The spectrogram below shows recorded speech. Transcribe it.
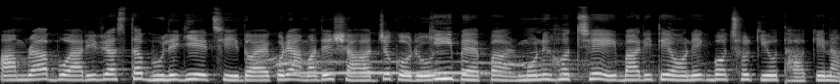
আমরা বাড়ির রাস্তা ভুলে গিয়েছি। দয়া করে আমাদের সাহায্য করুন। কি ব্যাপার? মনে হচ্ছে এই বাড়িতে অনেক বছর কেউ থাকে না।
